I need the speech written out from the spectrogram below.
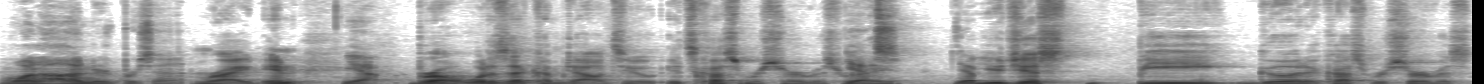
One hundred percent. Right. And Yeah. bro, what does that come down to? It's customer service, right? Yes. Yep. You just be good at customer service.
